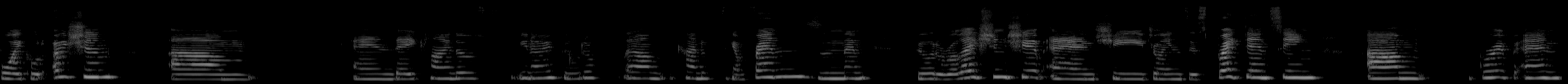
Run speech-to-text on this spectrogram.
boy called Ocean, um, and they kind of, you know, build a um, kind of become friends, and then build a relationship. And she joins this breakdancing um, group, and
